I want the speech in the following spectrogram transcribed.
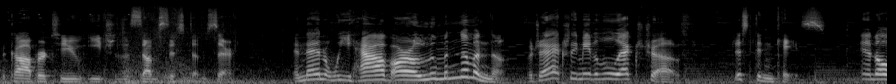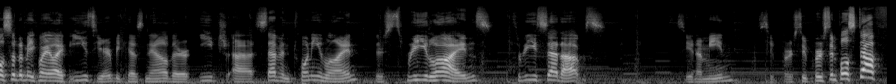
the copper to each of the subsystems there. And then we have our aluminum, which I actually made a little extra of, just in case. And also to make my life easier, because now they're each uh, 720 line. There's three lines, three setups. See what I mean? Super, super simple stuff.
